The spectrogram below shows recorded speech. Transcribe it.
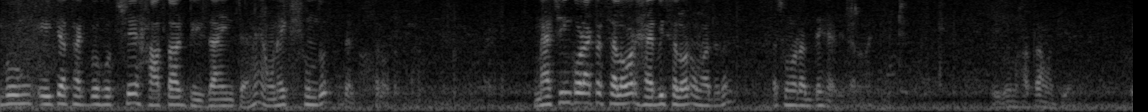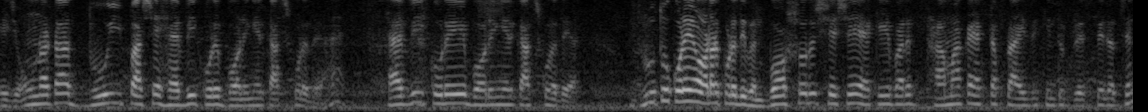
এবং এইটা থাকবে হচ্ছে হাতার ডিজাইনটা। হ্যাঁ অনেক সুন্দর। ম্যাচিং করা একটা সালোয়ার হ্যাভি সালোয়ার, ওনার দেবেন আচ্ছা ওনারা আমি দেখাই এই জন্য হাতা আমার দিয়ে। এই যে ওনাটা দুই পাশে হ্যাভি করে বোরিং এর কাজ করে দেয়া হ্যাঁ? হ্যাভি করে বোরিং এর কাজ করে দেয়া। দ্রুত করে অর্ডার করে দিবেন। বছর শেষে একেবারে ধামাকা একটা প্রাইজে কিন্তু ড্রেস পেয়ে যাচ্ছেন।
